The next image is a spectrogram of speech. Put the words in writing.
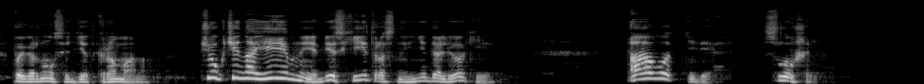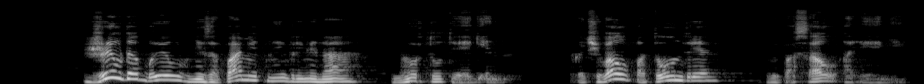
— повернулся дед к Роману, — чукчи наивные, бесхитростные, недалекие. А вот тебе, слушай. Жил да в незапамятные времена Нуртутегин. Кочевал по тундре, выпасал оленей.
